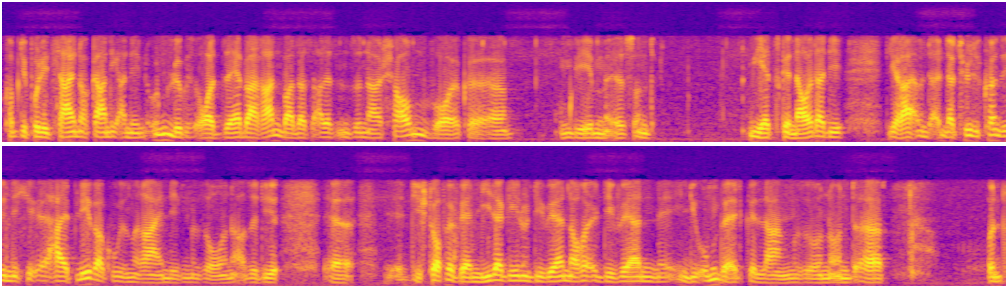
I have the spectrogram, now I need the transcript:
kommt die Polizei noch gar nicht an den Unglücksort selber ran, weil das alles in so einer Schaumwolke äh, umgeben ist und wie jetzt genau da die die und natürlich können sie nicht äh, halb Leverkusen reinigen so ne? also die äh, die Stoffe werden niedergehen und die werden auch die werden in die Umwelt gelangen so ne? und äh, und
